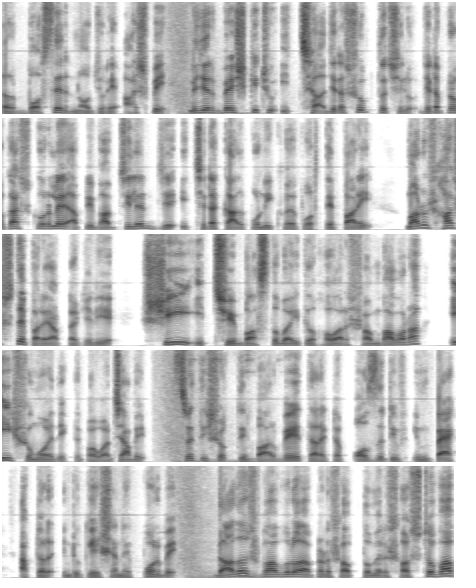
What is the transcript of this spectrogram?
তার বসের নজরে আসবে। নিজের বেশ কিছু ইচ্ছা, যেটা সুপ্ত ছিল, যেটা প্রকাশ করলে আপনি ভাবছিলেন যে ইচ্ছেটা কাল্পনিক হয়ে পড়তে পারে। মানুষ হাসতে পারে আপনাকে নিয়ে। সেই ইচ্ছে বাস্তবায়িত হওয়ার সম্ভাবনা এই সময়ে দেখতে পাওয়া যাবে। স্মৃতিশক্তি বাড়বে, তার একটা পজিটিভ ইম্প্যাক্ট আপনার এডুকেশনে পড়বে। দ্বাদশ ভাব হলো আপনার সপ্তমের ষষ্ঠ ভাব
